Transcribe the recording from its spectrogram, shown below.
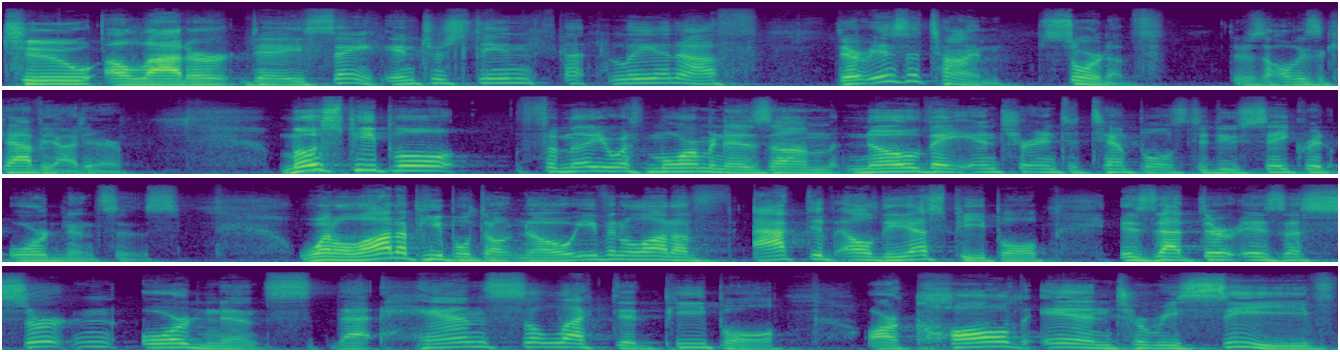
to a latter day saint. Interestingly enough, there is a time, sort of. There's always a caveat here. Most people familiar with Mormonism know they enter into temples to do sacred ordinances. What a lot of people don't know, even a lot of active LDS people, is that there is a certain ordinance that hand selected people are called in to receive,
